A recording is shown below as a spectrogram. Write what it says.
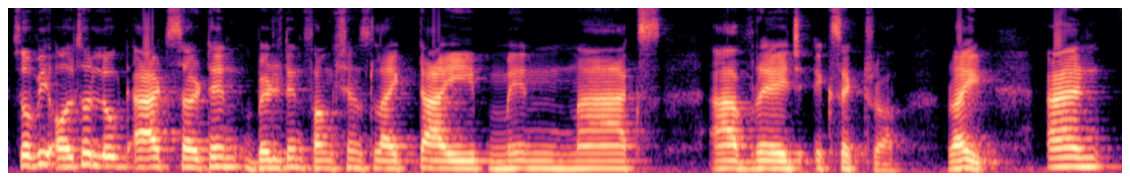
So we also looked at certain built-in functions like type, min, max, average, etc. Right? And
